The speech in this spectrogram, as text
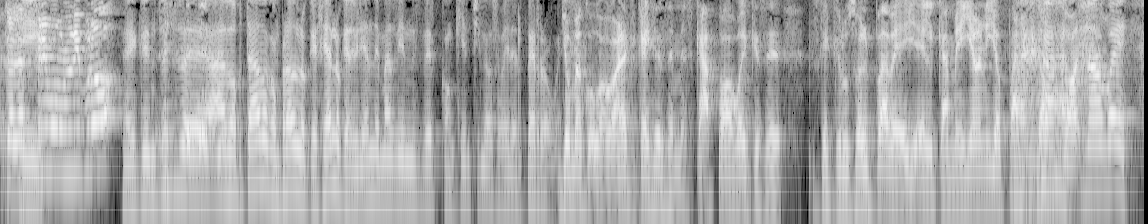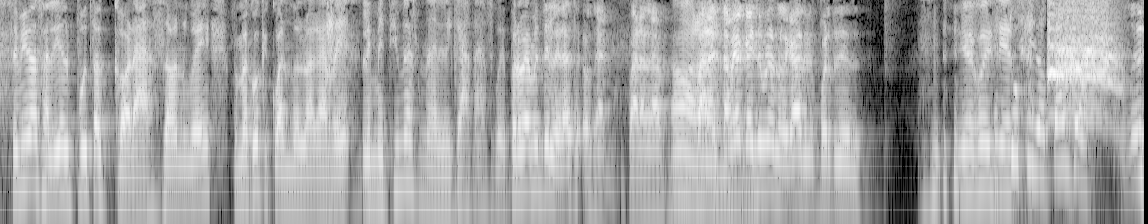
que le escriba un libro? Eh, entonces, eh, adoptado, comprado, lo que sea, lo que deberían de más bien es ver con quién chingados va a ir el perro, güey. Yo me acuerdo, ahora que Kaiser se me escapó, güey, que se, es que cruzó el pabellón, el camellón y yo parando. no, güey, se me iba a salir el puto corazón, güey. Pero me acuerdo que cuando lo agarré, le metí unas nalgadas, güey. Pero obviamente le o sea, para la, No, no, para el tamaño no. que Kaiser unas nalgadas fuertes es, Y el güey decía, estúpido tonto.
